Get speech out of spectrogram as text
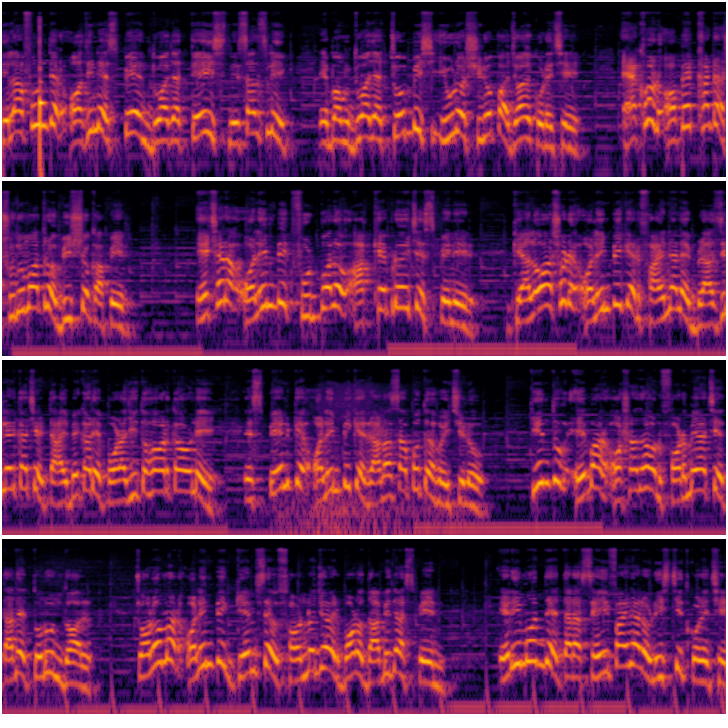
দেলাফুন্তের অধীনে স্পেন দু হাজার তেইশ নেশনস লিগ এবং দু হাজার চব্বিশ ইউরো শিরোপা জয় করেছে। এখন অপেক্ষাটা শুধুমাত্র বিশ্বকাপের। এছাড়া অলিম্পিক ফুটবলেও আক্ষেপ রয়েছে স্পেনের। গেল আসরে অলিম্পিকের ফাইনালে ব্রাজিলের কাছে টাইবেকারে পরাজিত হওয়ার কারণে স্পেনকে অলিম্পিকের রানার্স আপ হতে হয়েছিল। কিন্তু এবার অসাধারণ ফর্মে আছে তাদের তরুণ দল। চলমান অলিম্পিক গেমসেও স্বর্ণজয়ের বড় দাবিদার স্পেন। এরই মধ্যে তারা সেমিফাইনালও নিশ্চিত করেছে।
